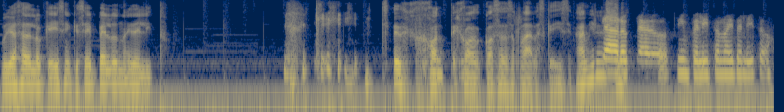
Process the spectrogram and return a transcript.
Pues ya sabes lo que dicen, que si hay pelos no hay delito. ¿Qué? Cosas raras que dicen. Ah, mira. Claro, claro. Sin pelito no hay delito.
